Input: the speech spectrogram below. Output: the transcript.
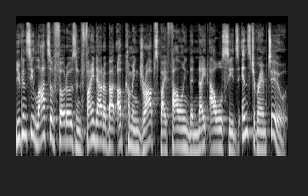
you can see lots of photos and find out about upcoming drops by following the Night Owl Seeds Instagram too,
